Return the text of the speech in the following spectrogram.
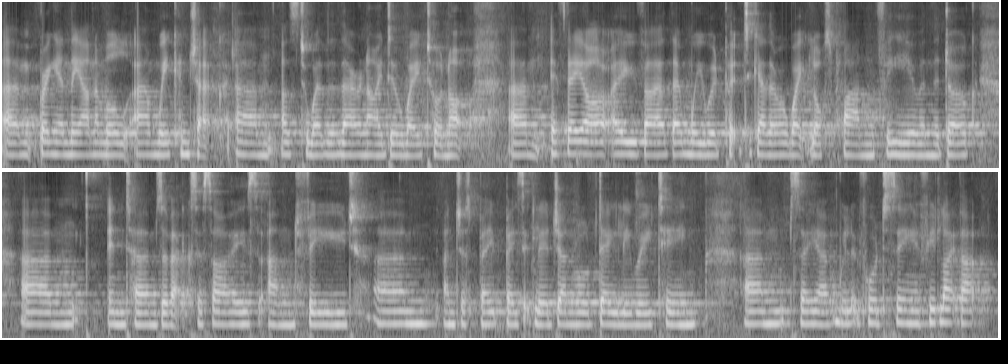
um, bring in the animal and we can check um, as to whether they're an ideal weight or not. Um, if they are over, then we would put together a weight loss plan for you and the dog um, in terms of exercise and food um, and just ba basically a general daily routine. so yeah, we look forward to seeing if you'd like that.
